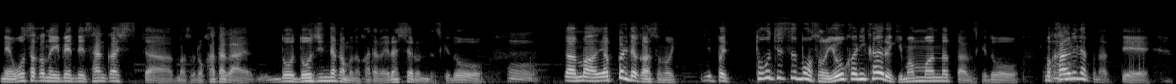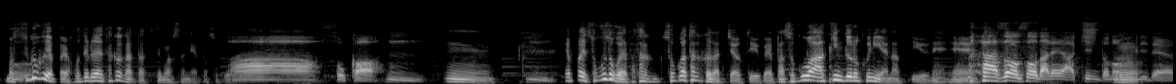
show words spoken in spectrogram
ね、大阪のイベントに参加してた、まあ、その方が同、同人仲間の方がいらっしゃるんですけど、うん。だまあやっぱりだからその、やっぱり当日もその8日に帰る気満々だったんですけど、まあ、帰れなくなって、まあ、すごくやっぱりホテル代高かったって言ってましたね、やっぱそこは。ああ、そうか。うん。うん、うん、やっぱりそこそこやっぱ高そこは高くなっちゃうというか、やっぱそこはアキンドの国やなっていうね。ええあそうそうだね、アキンドの国で、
